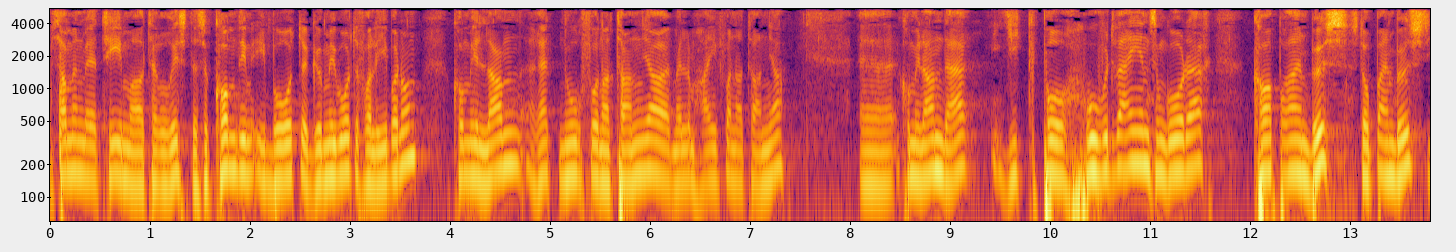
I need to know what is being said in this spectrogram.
sammen med et team av terrorister så kom de i båter, gummibåter fra Libanon. Kom i land rett nord for Natanya, mellom Haifa og Natanya. Eh, kom i land der, gikk på hovedveien som går der. Kapra en buss, stoppa en buss,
